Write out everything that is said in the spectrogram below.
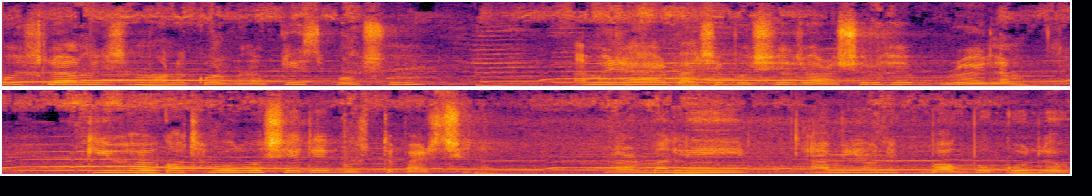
বসলেও আমি কিছু মনে করব না। প্লিজ বসুন। আমি রাহার পাশে বসে জড়সড় হয়ে রইলাম। কীভাবে কথা বলব সেটাই বুঝতে পারছি না। নর্মালি আমি অনেক বকবক করলেও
